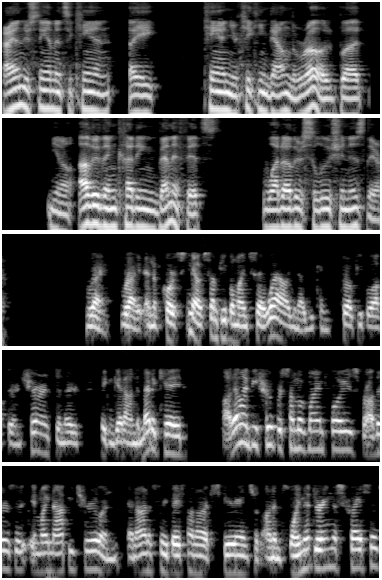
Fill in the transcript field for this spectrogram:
I understand it's a can, a can you're kicking down the road, but, you know, other than cutting benefits, what other solution is there? Right, right. And of course, you know, some people might say, well, you know, you can throw people off their insurance and they they can get onto Medicaid. Uh, that might be true for some of my employees. For others, it, it, might not be true. And, and honestly, based on our experience with unemployment during this crisis,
